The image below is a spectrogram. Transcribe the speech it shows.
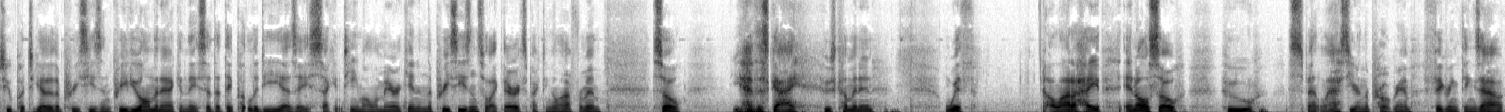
to put together the preseason preview almanac and they said that they put LeDee as a second team All-American in the preseason so like they're expecting a lot from him. So you have this guy who's coming in with a lot of hype and also who spent last year in the program figuring things out,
